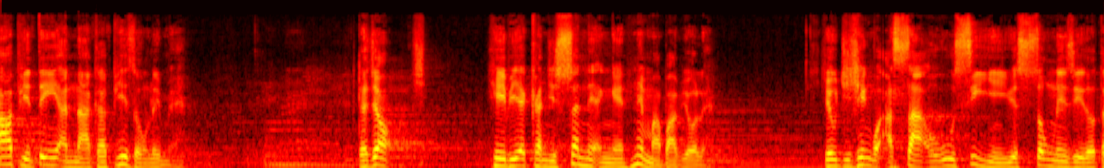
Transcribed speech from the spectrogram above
အဖြစ်တင်းရဲ့အနာဂတ်ပြည့်စုံလိမ့်မယ်ဒါကြောင့်ဟေဘရဲခန်းကြီးဆက်နဲ့အငယ်နှစ်မှာဗာပြောလဲယုံကြည်ခြင်းကိုအစာအုပ်စီရင်၍စုံလင်စေသောသ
